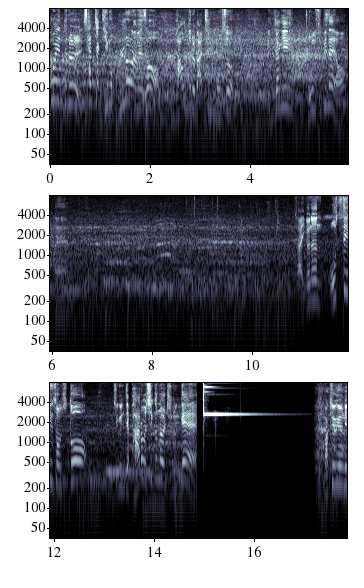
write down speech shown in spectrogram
포핸드를 살짝 뒤로 물러나면서 바운드를 맞히는 모습 굉장히 좋은 수비네요. 네. 자 이거는 오스틴 선수도 지금 이제 바로 시그널 주는 게 박정현이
